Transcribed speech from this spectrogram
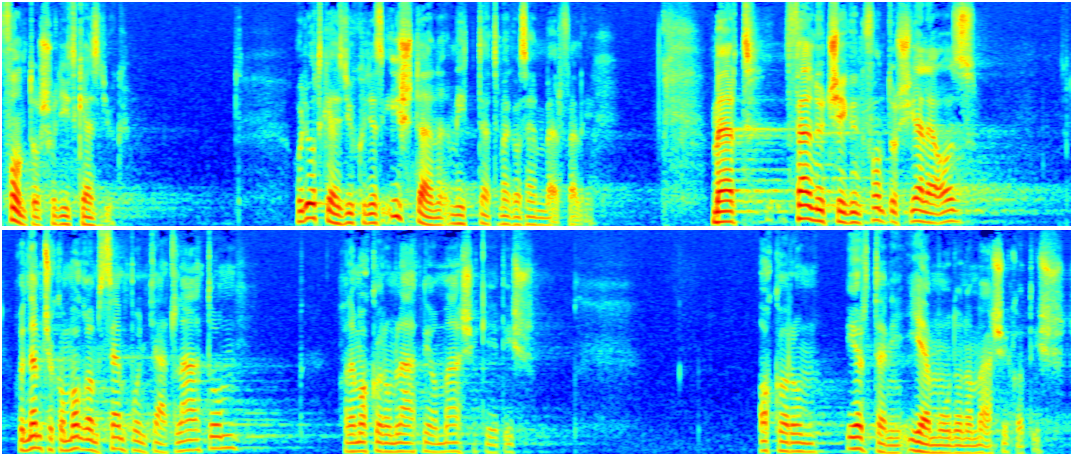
Fontos, hogy itt kezdjük. Hogy ott kezdjük, hogy az Isten mit tett meg az ember felé. Mert felnőttségünk fontos jele az, hogy nem csak a magam szempontját látom, hanem akarom látni a másikét is. Akarom érteni ilyen módon a másikat is.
